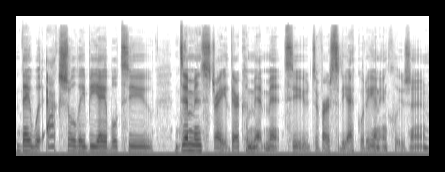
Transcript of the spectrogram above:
they would actually be able to demonstrate their commitment to diversity, equity, and inclusion.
